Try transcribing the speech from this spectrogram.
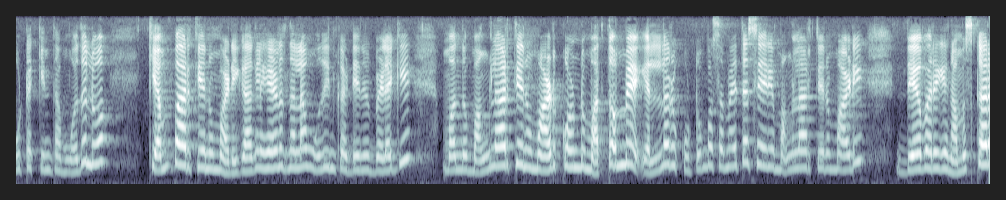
ಊಟಕ್ಕಿಂತ ಮೊದಲು ಕೆಂಪಾರತಿಯನ್ನು ಮಾಡಿ. ಈಗಾಗಲೇ ಹೇಳಿದ್ನಲ್ಲ, ಊದಿನ ಕಡ್ಡಿಯನ್ನು ಬೆಳಗಿ, ಒಂದು ಮಂಗಳಾರತಿಯನ್ನು ಮಾಡಿಕೊಂಡು ಮತ್ತೊಮ್ಮೆ ಎಲ್ಲರೂ ಕುಟುಂಬ ಸಮೇತ ಸೇರಿ ಮಂಗಳಾರತಿಯನ್ನು ಮಾಡಿ ದೇವರಿಗೆ ನಮಸ್ಕಾರ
